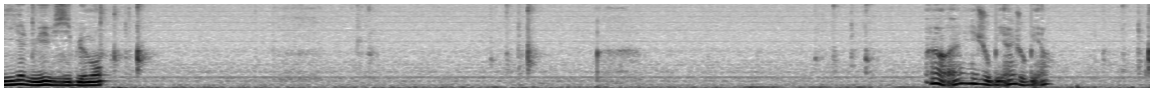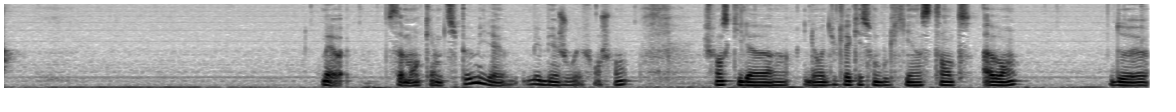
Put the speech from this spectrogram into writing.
Il y a lui, visiblement. Ah ouais, il joue bien, il joue bien. Mais ouais, ça manquait un petit peu, mais il a mais bien joué, franchement. Je pense qu'il a, il aurait dû claquer son bouclier instant avant de,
